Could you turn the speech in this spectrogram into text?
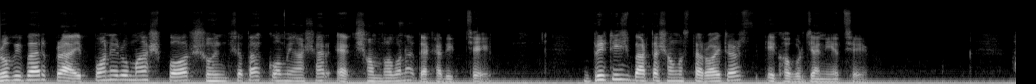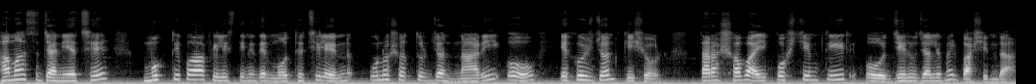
রবিবার প্রায় পনেরো মাস পর সহিংসতা কমে আসার এক সম্ভাবনা দেখা দিচ্ছে। ব্রিটিশ বার্তা সংস্থা রয়টার্স এ খবর জানিয়েছে। হামাস জানিয়েছে, মুক্তি পাওয়া ফিলিস্তিনিদের মধ্যে ছিলেন ঊনসত্তর জন নারী ও একুশ জন কিশোর। তারা সবাই পশ্চিম তীর ও জেরুজালেমের বাসিন্দা।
